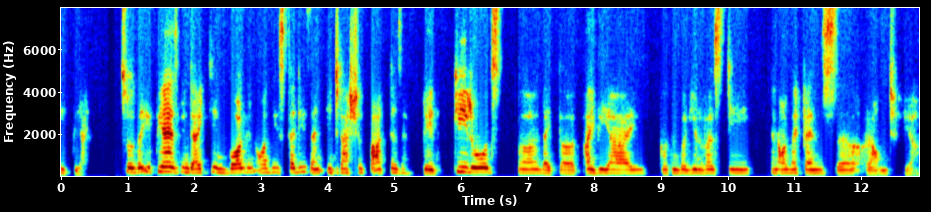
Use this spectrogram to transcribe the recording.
EPI. So the EPI has been directly involved in all these studies and international partners have played key roles uh, like uh, IVI, Gothenburg University, and all my friends uh, around here.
